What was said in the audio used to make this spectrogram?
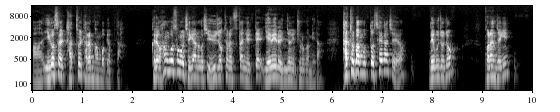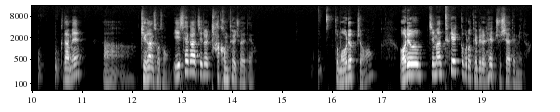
아, 이것을 다툴 다른 방법이 없다. 그리고 항고성을 제기하는 것이 유유적절한 수단일 때 예외를 인정해 주는 겁니다. 다툴 방법도 세 가지예요. 내부 조정, 권한쟁의, 그 다음에 아, 기간 소송 이 세 가지를 다 검토해 줘야 돼요. 좀 어렵죠. 어렵지만 특혜급으로 대비를 해 주셔야 됩니다.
